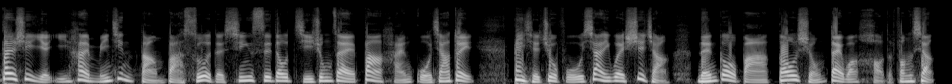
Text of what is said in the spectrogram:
但是也遗憾民进党把所有的心思都集中在罢韩国家队，并且祝福下一位市长能够把高雄带往好的方向。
